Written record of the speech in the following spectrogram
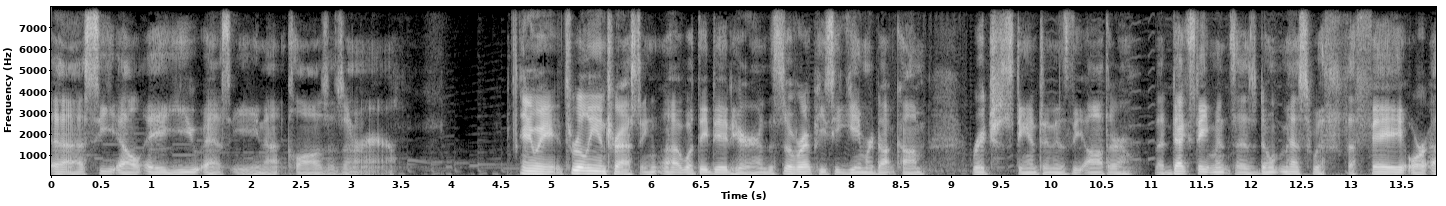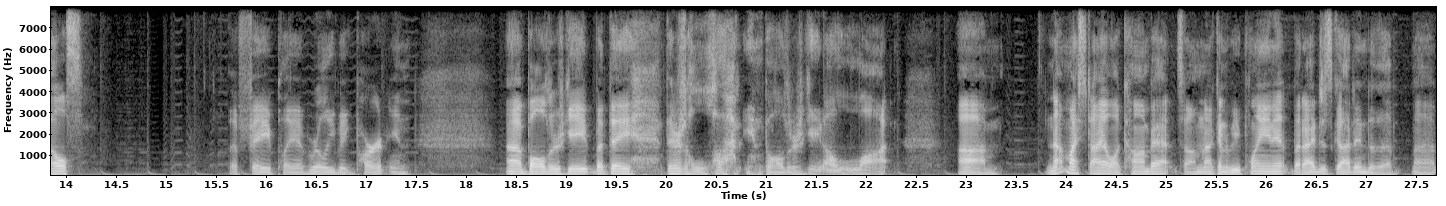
uh, C L A U S E, not clause as an R. Anyway, it's really interesting uh, what they did here. This is over at PCGamer.com. Rich Stanton is the author. The deck statement says, "Don't mess with the Fae or else." The Fae play a really big part in uh, Baldur's Gate, but they there's a lot in Baldur's Gate, a lot. Um, not my style of combat, so I'm not going to be playing it. But I just got into the uh,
